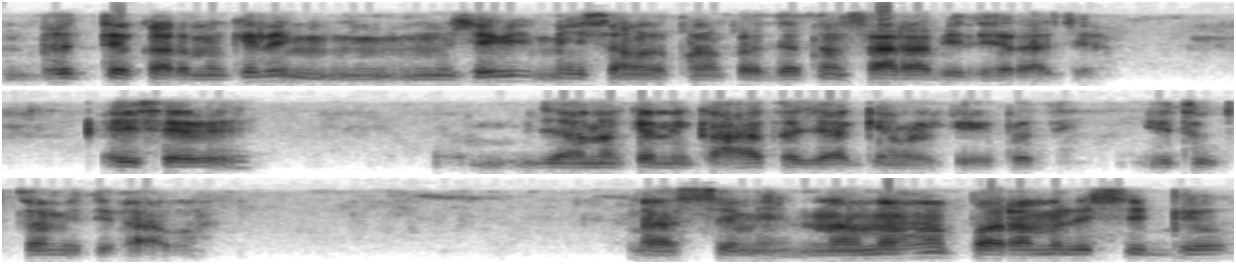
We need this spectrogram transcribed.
भृत्य कर्म के लिए मुझे भी मैं समर्पण कर देता हूँ, सारा विधेय राज्य। ऐसे जनक ने कहा था जाज्ञवल के प्रति इत उत्तम इति भाव। भाष्य में, नम परम ऋषिभ्यो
